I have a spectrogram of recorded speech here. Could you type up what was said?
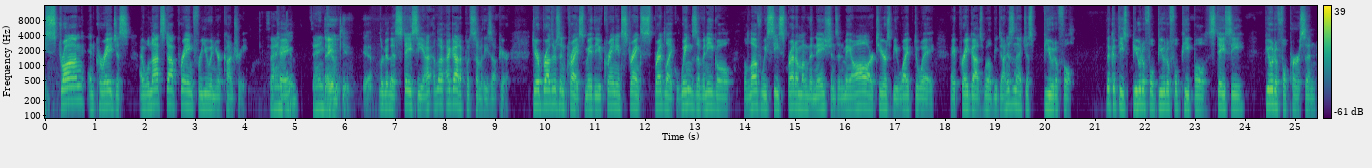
strong and courageous. I will not stop praying for you and your country. Thank okay. you. Thank, you. Thank you. Yeah. Look at this, Stacy. I, I got to put some of these up here. Dear brothers in Christ, may the Ukrainian strength spread like wings of an eagle, the love we see spread among the nations, and may all our tears be wiped away. I pray God's will be done. Isn't that just beautiful? Look at these beautiful, beautiful people. Stacy, beautiful person.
